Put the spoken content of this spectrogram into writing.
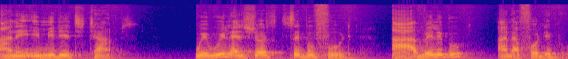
and in immediate terms, we will ensure stable food are available and affordable.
